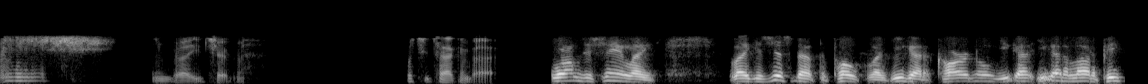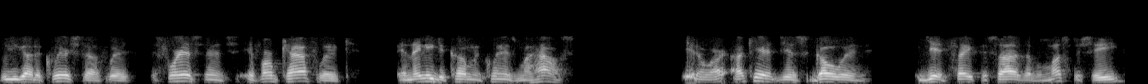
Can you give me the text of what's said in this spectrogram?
Bro, you tripping. What you talking about? Well, I'm just saying, like, like it's just about the Pope. Like, you got a cardinal, you got you got a lot of people you got to clear stuff with. For instance, if I'm Catholic and they need to come and cleanse my house, you know, I, I can't just go and get faith the size of a mustard seed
